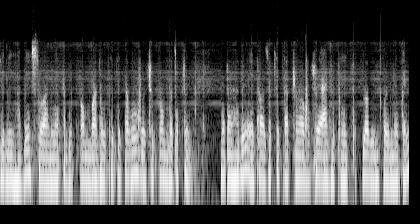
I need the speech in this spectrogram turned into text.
দিলেই হবে। সো আমি আপনাদের কম বাজারকে দেখাবো। অবশ্যই কম বাজারটা বেটার হবে, এই ব্রাউজারটাতে আপনারা অবশ্যই আগে ফেসবুক লগ ইন করে নেবেন।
